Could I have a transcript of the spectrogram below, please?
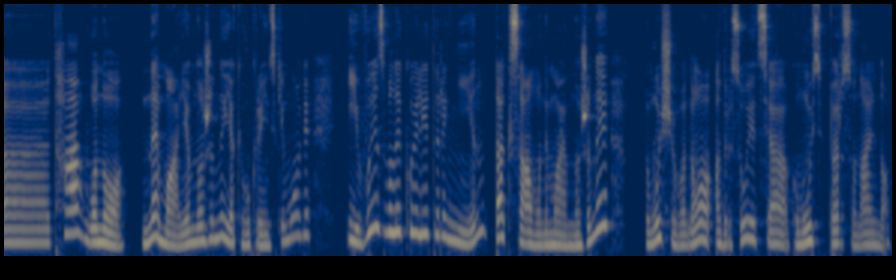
Е, та воно не має множини, як і в українській мові. І ви з великої літери нін так само не має множини, тому що воно адресується комусь персонально.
